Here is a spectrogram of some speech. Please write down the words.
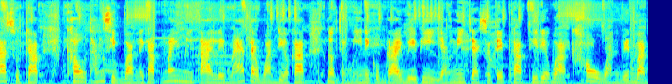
ล่าสุดครับ เข้าทั้ง 10 วันเลยครับ ไม่มีตายเลยแม้แต่วันเดียวครับ นอกจากนี้ในกลุ่มราย VIP ยังมีแจกสเต็ปครับที่เรียกว่าเข้าวันเว้นวัน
